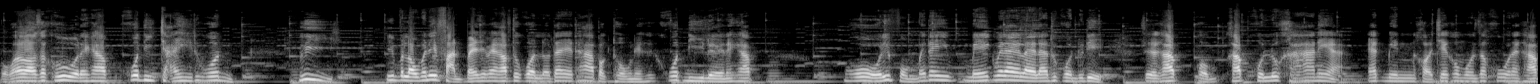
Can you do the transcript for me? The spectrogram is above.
บอกว่ารอสักครู่นะครับโคตรดีใจทุกคนเฮ้ยนี่เราไม่ได้ฝันไปใช่ไหมครับ ทุกคนเราได้ท่าปักธงเนี่ยคือโคตรดีเลยนะครับโอ้โหที่ผมไม่ได้เมคไม่ได้อะไรแล้วทุกคนดูดิเจอครับผมครับคุณลูกค้าเนี่ยแอดมินขอเช็คข้อมูลสักครู่นะครับ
